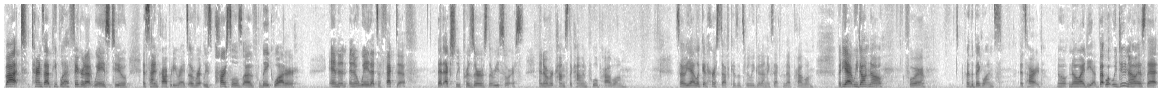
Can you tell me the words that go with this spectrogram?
But it turns out people have figured out ways to assign property rights over at least parcels of lake water in, an, in a way that's effective, that actually preserves the resource and overcomes the common pool problem. So yeah, look at her stuff because it's really good on exactly that problem. But yeah, we don't know for for the big ones. It's hard. No no idea. But what we do know is that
